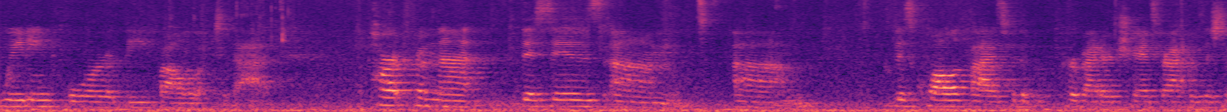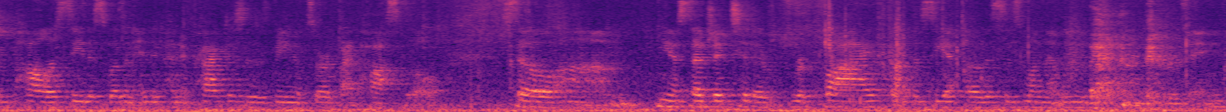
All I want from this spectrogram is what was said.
waiting for the follow-up to that. Apart from that, this is, um, um, this qualifies for the provider transfer acquisition policy. This wasn't independent practice, it was being absorbed by the hospital. So, um, you know, subject to the reply from the CFO, this is one that we would recommend approving.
